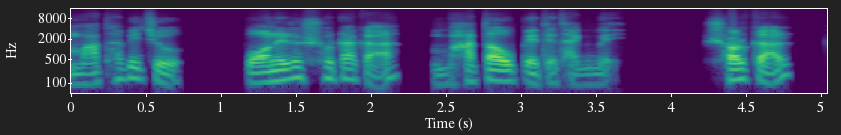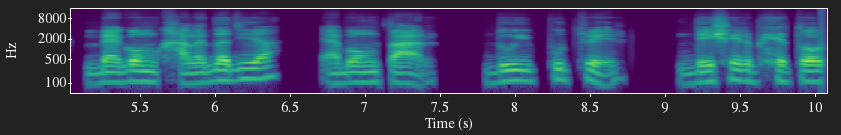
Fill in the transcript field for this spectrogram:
মাথাপিছু পনেরোশো টাকা ভাতাও পেতে থাকবে। সরকার বেগম খালেদা জিয়া এবং তার দুই পুত্রের দেশের ভেতর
